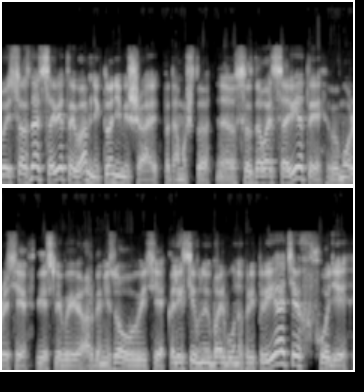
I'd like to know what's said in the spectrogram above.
То есть создать советы вам никто не мешает, потому что э, создавать советы вы можете, если вы организовываете коллективную борьбу на предприятиях в ходе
